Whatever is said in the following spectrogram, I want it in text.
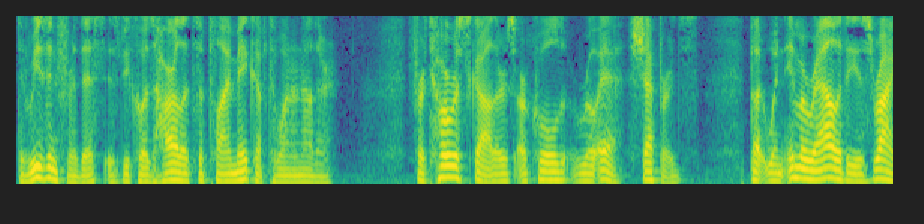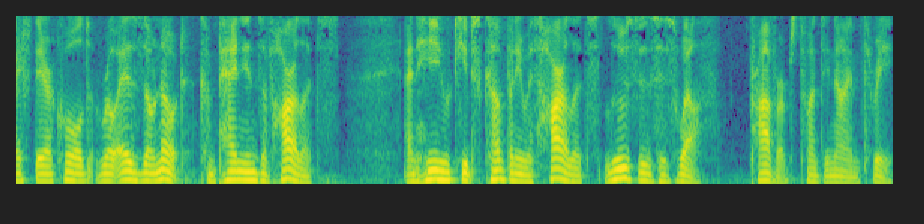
the reason for this is because harlots apply makeup to one another. For Torah scholars are called ro'eh, shepherds, but when immorality is rife, they are called ro'eh zonot, companions of harlots and he who keeps company with harlots loses his wealth. Proverbs 29:3.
